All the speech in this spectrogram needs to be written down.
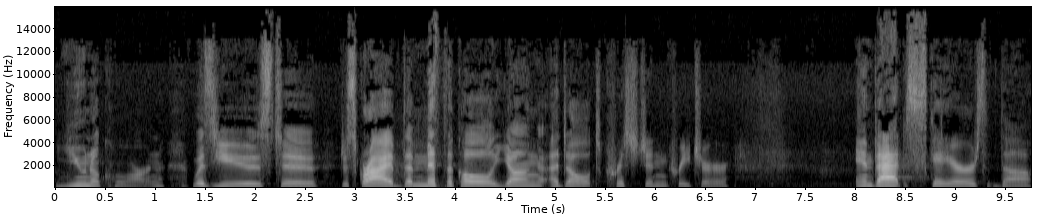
unicorn was used to describe the mythical young adult Christian creature. And that scares the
